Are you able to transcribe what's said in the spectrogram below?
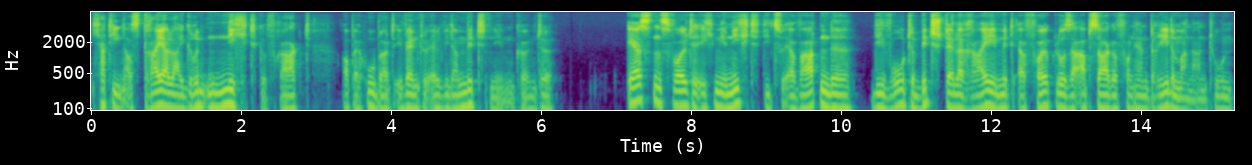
Ich hatte ihn aus dreierlei Gründen nicht gefragt, ob er Hubert eventuell wieder mitnehmen könnte. Erstens wollte ich mir nicht die zu erwartende devote Bittstellerei mit erfolgloser Absage von Herrn Bredemann antun.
